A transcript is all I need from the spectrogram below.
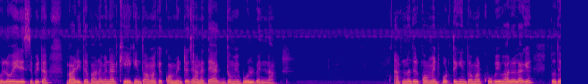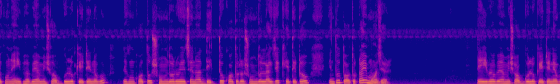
হলেও এই রেসিপিটা বাড়িতে বানাবেন। আর খেয়ে কিন্তু আমাকে কমেন্টে জানাতে একদমই বলবেন না। আপনাদের কমেন্ট পড়তে কিন্তু আমার খুবই ভালো লাগে। তো দেখুন, এইভাবে আমি সবগুলো কেটে নেব। দেখুন, কত সুন্দর হয়েছে না, দেখতেও কতটা সুন্দর লাগছে, খেতেটাও কিন্তু ততটাই মজার। তো এইভাবে আমি সবগুলো কেটে নেব।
